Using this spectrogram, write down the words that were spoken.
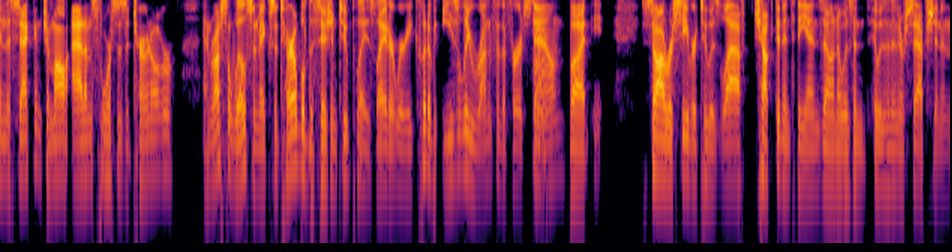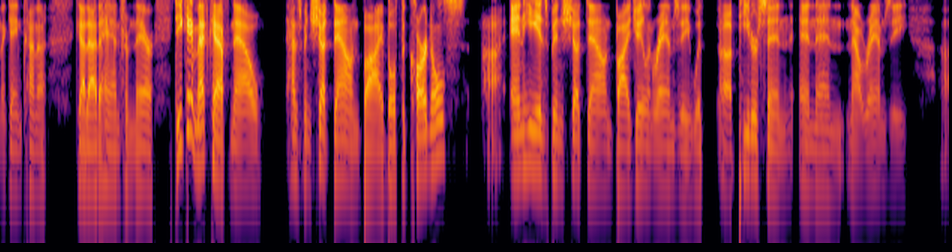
in the second, Jamal Adams forces a turnover, and Russell Wilson makes a terrible decision two plays later where he could have easily run for the first hmm. down, mm. but saw a receiver to his left, chucked it into the end zone. It was an it was an interception, and the game kind of got out of hand from there. DK Metcalf now has been shut down by both the Cardinals uh, and he has been shut down by Jalen Ramsey with uh, Peterson and then now Ramsey. Uh,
